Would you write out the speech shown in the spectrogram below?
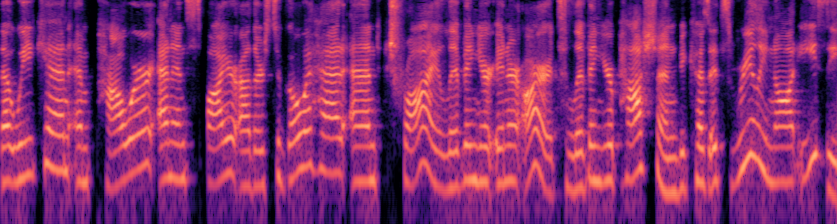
that we can empower and inspire others to go ahead and try living your inner art, living your passion, because it's really not easy.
